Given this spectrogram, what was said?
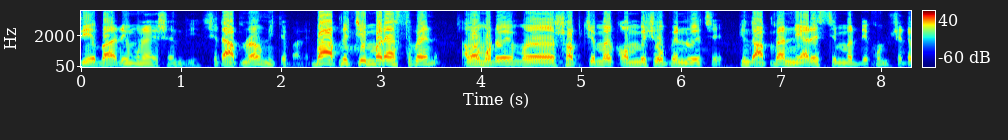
দিয়ে বা রেমুনারেশন দিয়ে, সেটা আপনারাও নিতে পারেন। বা আপনি চেম্বারে আসতে পারেন। আমার মোটামুটি সব চেম্বার কম বেশি ওপেন রয়েছে, কিন্তু আপনার নিয়ারেস্ট চেম্বার দেখুন সেটা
